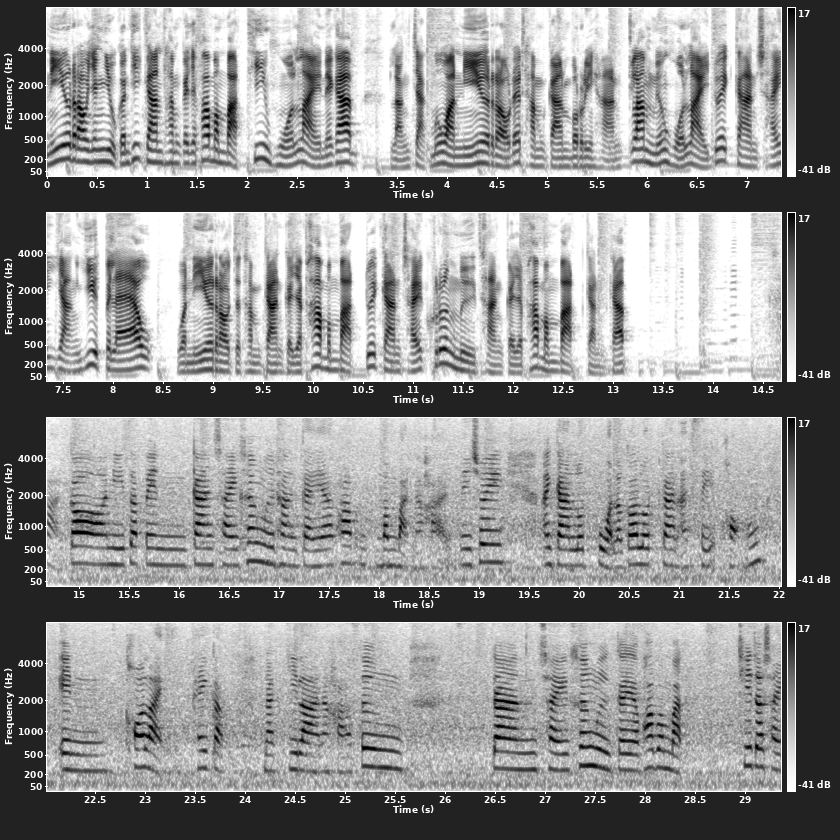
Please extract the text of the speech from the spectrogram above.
ันนี้เรายังอยู่กันที่การทำกายภาพบำบัดที่หัวไหล่นะครับ หลังจากเมื่อวานนี้เราได้ทำการบริหารกล้ามเนื้อหัวไหล่ด้วยการใช้ยางยืดไปแล้ว วันนี้เราจะทำการกายภาพบำบัดด้วยการใช้เครื่องมือทางกายภาพบำบัดกันครับ ค่ะก็นี้จะเป็นการใช้เครื่องมือทางกายภาพบำบัดนะคะในช่วยอาการลดปวดแล้วก็ลดการอักเสบของเอ็นข้อไหล่ให้กับนักกีฬานะคะ ซึ่งการใช้เครื่องมือกายภาพบำบัด ที่จะใช้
